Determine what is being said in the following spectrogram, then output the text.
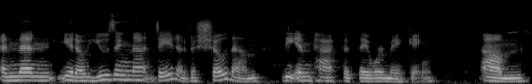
And then, you know, using that data to show them the impact that they were making. Um,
